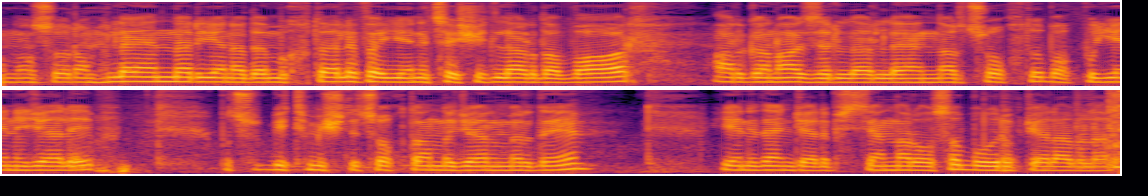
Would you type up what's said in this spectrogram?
Ondan sonra ləyənlər yenə də müxtəlif və yeni çeşidlər də var. Orqanayzerlər, ləyənlər çoxdur. Bax bu yeni gəlib. Bu bitmişdi, çoxdan da gəlmirdi. Yenidən gəlib istəyənlər olsa buyurub gələ bilər.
